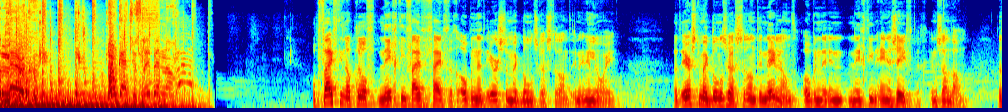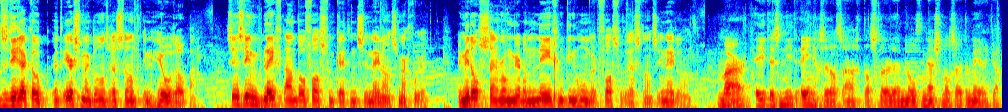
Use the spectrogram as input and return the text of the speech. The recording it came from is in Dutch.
America. Don't catch you slipping now. Op 15 april 1955 opende het eerste McDonald's restaurant in Illinois. Het eerste McDonald's restaurant in Nederland opende in 1971 in Zandam. Dat is direct ook het eerste McDonald's restaurant in heel Europa. Sindsdien bleef het aantal fastfoodketens in Nederland maar groeien. Inmiddels zijn er wel meer dan 1900 fastfoodrestaurants in Nederland. Maar eten is niet het enige dat is aangetast door de multinationals uit Amerika.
